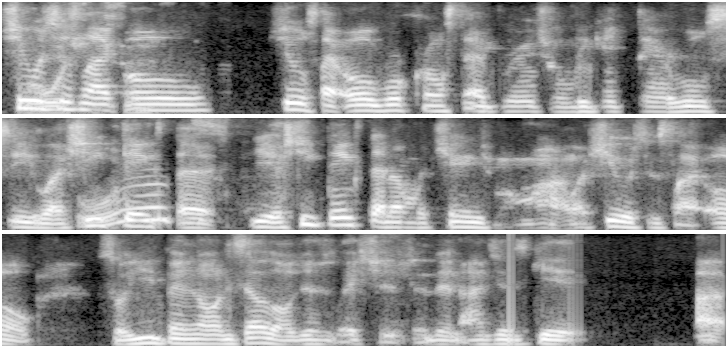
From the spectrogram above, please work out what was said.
She was just like, saying? oh, she was like, oh, we'll cross that bridge when we get there. We'll see. Like she what? thinks that, yeah, she thinks that I'm gonna change my mind. Like she was just like, oh, so you've been in all these other long distance relationships, and then I just get, I,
